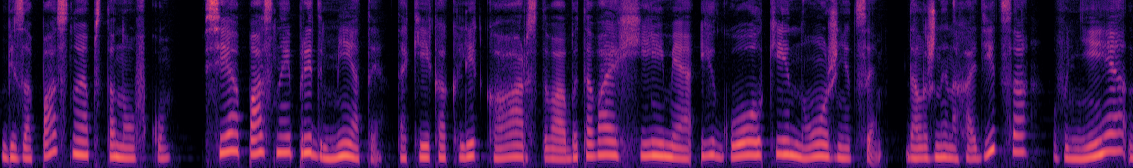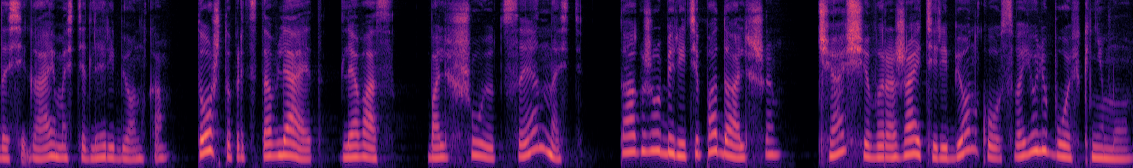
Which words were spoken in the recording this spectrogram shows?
безопасную обстановку. Все опасные предметы, такие как лекарства, бытовая химия, иголки и ножницы, должны находиться вне досягаемости для ребенка. То, что представляет для вас большую ценность, также уберите подальше. Чаще выражайте ребенку свою любовь к нему.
